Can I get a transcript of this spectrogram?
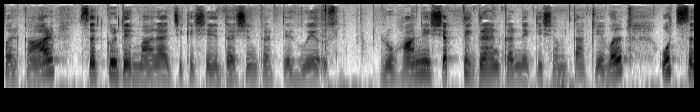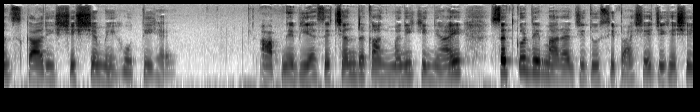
प्रकार सतगुरुदेव महाराज जी के श्री दर्शन करते हुए उस रूहानी शक्ति ग्रहण करने की क्षमता केवल उच्च संस्कारी शिष्य में होती है। आपने भी ऐसे चंद्रकांत मणि की न्याय सतगुरुदेव महाराज जी दूसरी पाशाही जी के श्री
